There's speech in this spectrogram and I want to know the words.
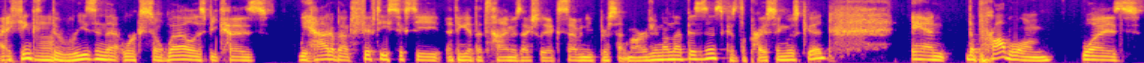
i think mm. the reason that works so well is because we had about 50 60 i think at the time it was actually like 70% margin on that business because the pricing was good and the problem was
